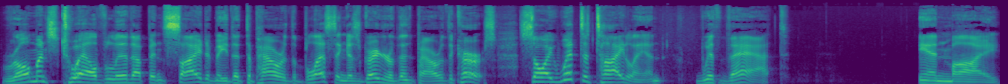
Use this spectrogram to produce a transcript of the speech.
Romans 12 lit up inside of me that the power of the blessing is greater than the power of the curse. So I went to Thailand with that in my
